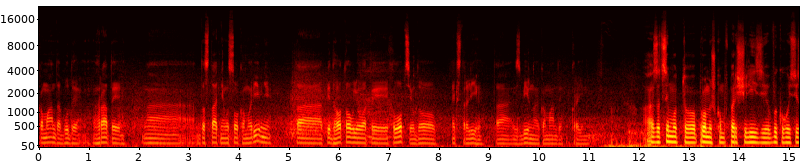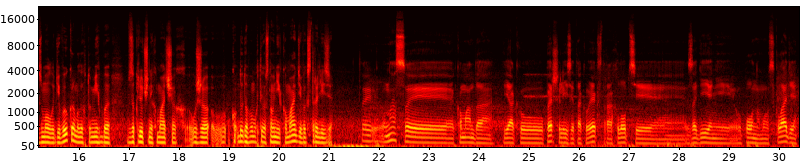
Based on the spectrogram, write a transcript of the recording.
команда буде грати на достатньо високому рівні та підготовлювати хлопців до екстраліги та збірної команди України. А за цим от проміжком в першій лізі ви когось із молоді виокремили, хто міг би в заключних матчах уже допомогти основній команді в екстралізі? У нас е, команда як у першій лізі, так і у екстра. Хлопці е, задіяні у повному складі.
